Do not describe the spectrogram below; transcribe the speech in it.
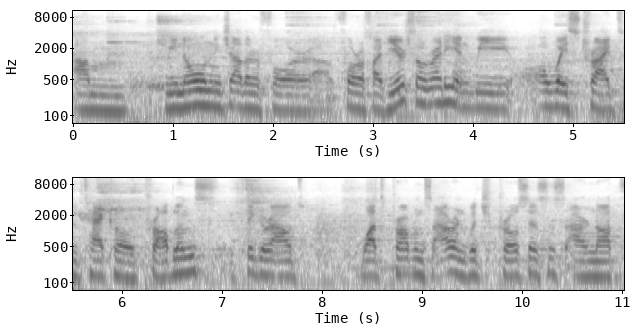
um, we known each other for uh, four or five years already, and we always try to tackle problems, figure out what problems are and which processes are not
